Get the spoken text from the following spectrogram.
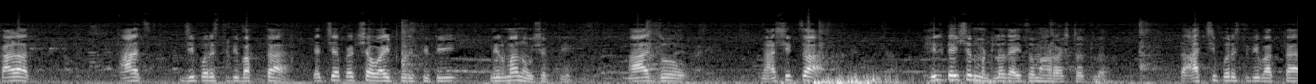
काळात आज जी परिस्थिती बघता त्याच्यापेक्षा वाईट परिस्थिती निर्माण होऊ शकते. आज जो नाशिकचा हिल स्टेशन म्हटलं जायचं महाराष्ट्रातलं तर आजची परिस्थिती बघता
